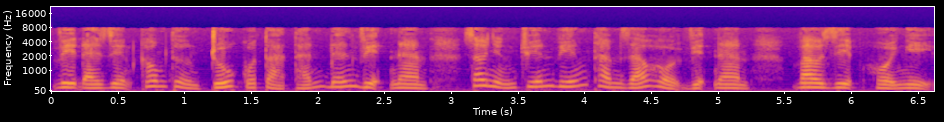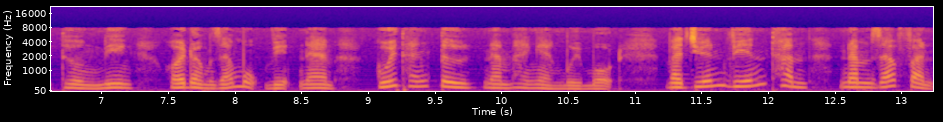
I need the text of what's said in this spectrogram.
vị đại diện không thường trú của Tòa Thánh đến Việt Nam sau những chuyến viếng thăm giáo hội Việt Nam vào dịp hội nghị thường niên Hội đồng Giáo mục Việt Nam cuối tháng 4 năm 2011 và chuyến viếng thăm năm giáo phận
